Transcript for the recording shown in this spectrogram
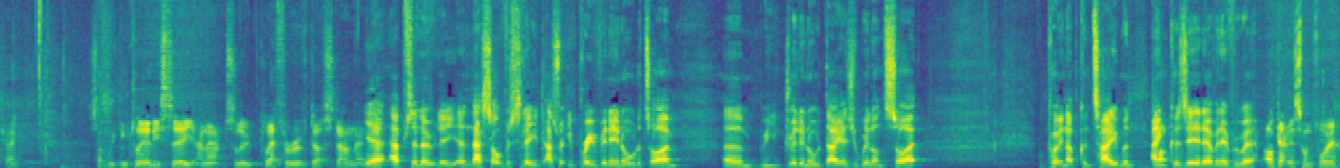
Okay. So we can clearly see an absolute plethora of dust down there. Yeah, absolutely. And that's obviously that's what you're breathing in all the time. Um, we drilling all day as you will on site, putting up containment, anchors here, there, and everywhere. I'll get this one for you.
